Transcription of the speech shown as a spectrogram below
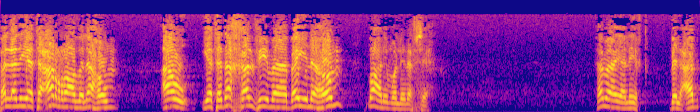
فالذي يتعرض لهم أو يتدخل فيما بينهم ظالم لنفسه. فما يليق بالعبد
